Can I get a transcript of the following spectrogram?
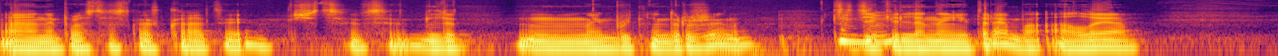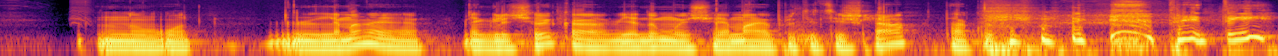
а не просто сказати, що це все для майбутньої дружини. Це mm-hmm. тільки для неї треба, але ну от. Для мене, як для чоловіка, я думаю, що я маю пройти цей шлях також. Прийти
